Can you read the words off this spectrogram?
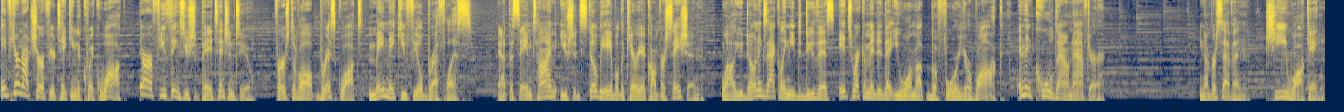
If you're not sure if you're taking a quick walk, there are a few things you should pay attention to. First of all, brisk walks may make you feel breathless. At the same time, you should still be able to carry a conversation. While you don't exactly need to do this, it's recommended that you warm up before your walk and then cool down after. Number 7. Chi Walking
